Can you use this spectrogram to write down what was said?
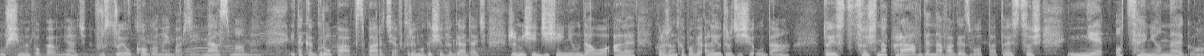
musimy popełniać, frustrują kogo najbardziej? Nas, mamy. I taka grupa wsparcia, w której mogę się wygadać, że mi się dzisiaj nie udało, ale koleżanka powie, ale jutro ci się uda, to jest coś naprawdę na wagę złota. To jest coś nieocenionego,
